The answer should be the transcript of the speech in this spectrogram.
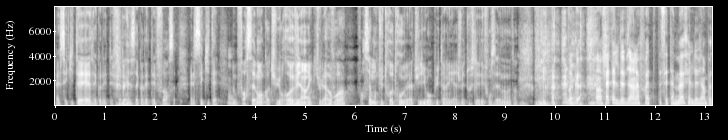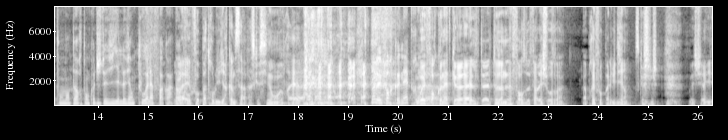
Elle sait qui t'es, elle connaît tes faiblesses, elle connaît tes forces, elle sait qui t'es. Mm. Donc forcément, quand tu reviens et que tu la vois, forcément tu te retrouves. Et là tu dis, oh putain les gars, je vais tous les défoncer demain matin. Donc, euh, en fait, elle devient à la fois, c'est ta meuf, elle devient un peu ton mentor, ton coach de vie, elle devient tout à la fois, quoi. D'un Ouais, coup. faut pas trop lui dire comme ça, parce que sinon après... euh, Non, mais faut reconnaître. Ouais, il euh, faut reconnaître qu'elle te, elle te donne la force de faire les choses. Ouais. Après, il faut pas lui dire. Parce que, je... mais chérie,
